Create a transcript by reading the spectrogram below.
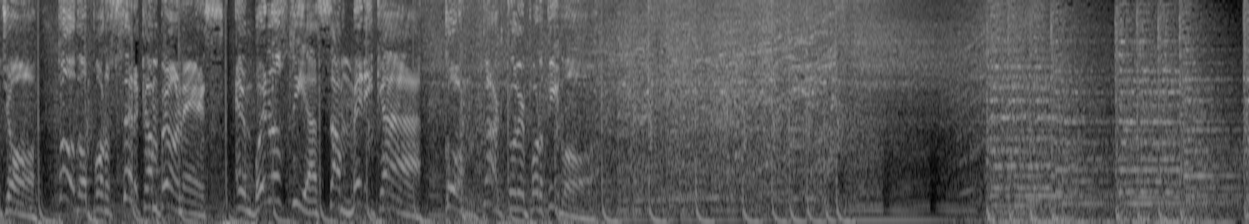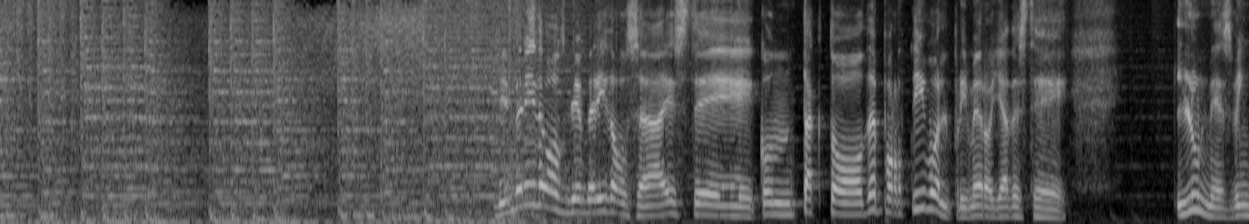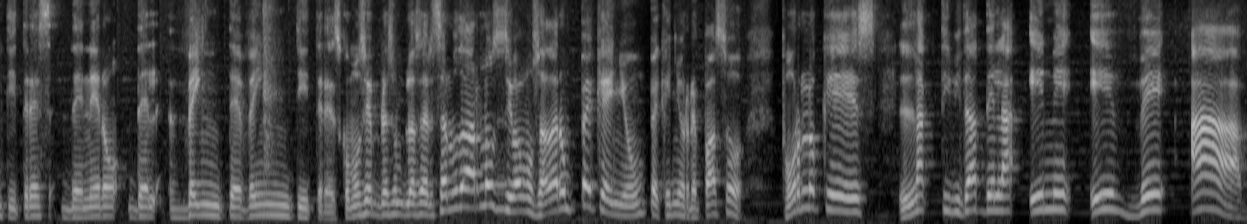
Todo por ser campeones. En Buenos Días América. Contacto Deportivo. Bienvenidos, bienvenidos a este contacto deportivo, el primero ya de este lunes 23 de enero del 2023. Como siempre es un placer saludarlos y vamos a dar un pequeño, un pequeño repaso por lo que es la actividad de la NEBA,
